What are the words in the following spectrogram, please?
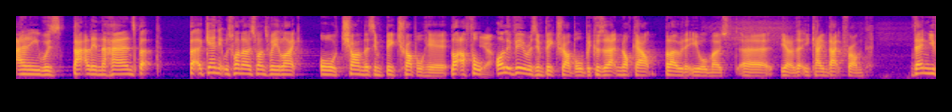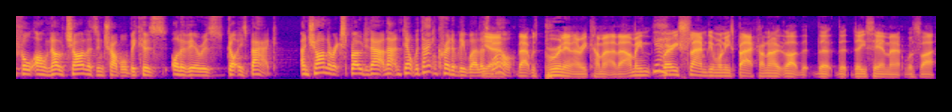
And he was battling the hands. But but again, it was one of those ones where you're like, oh, Chandler's in big trouble here. Like I thought Yeah. Oliveira's in big trouble because of that knockout blow that he almost, uh, you know, that he came back from. Then you thought, oh no, Chandler's in trouble because Oliveira's got his back. And Chandler exploded out of that and dealt with that incredibly well as yeah, well. that was brilliant how he come out of that. I mean, Yeah. where he slammed him on his back, I know like that the, the, DC and that was like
